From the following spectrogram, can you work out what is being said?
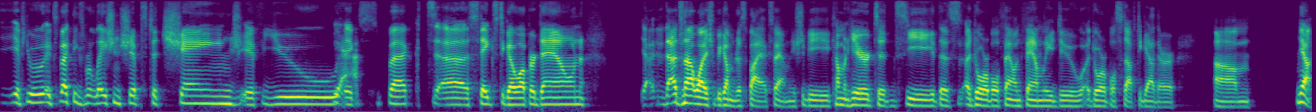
if you expect these relationships to change, if you yeah. expect uh, stakes to go up or down, yeah, that's not why you should be coming to Spy X Family. You should be coming here to see this adorable found family do adorable stuff together. Um, yeah.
